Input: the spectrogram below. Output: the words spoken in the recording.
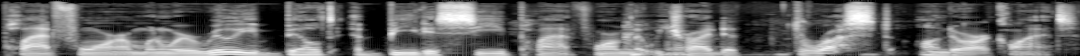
platform when we really built a B2C platform that we tried to thrust onto our clients.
